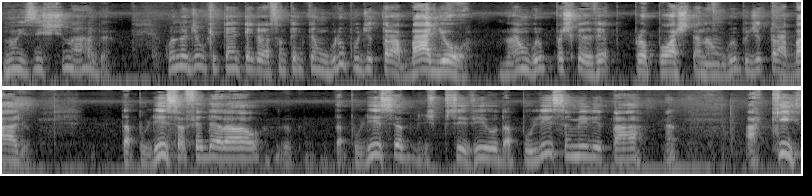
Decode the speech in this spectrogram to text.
não existe nada. Quando eu digo que tem integração, tem que ter um grupo de trabalho, não é um grupo para escrever proposta, não, um grupo de trabalho da Polícia Federal, da Polícia Civil, da Polícia Militar, né? aqui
